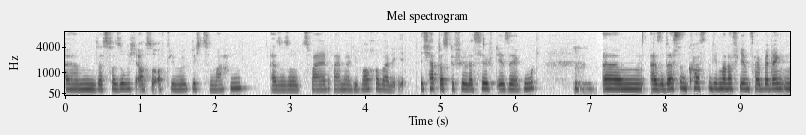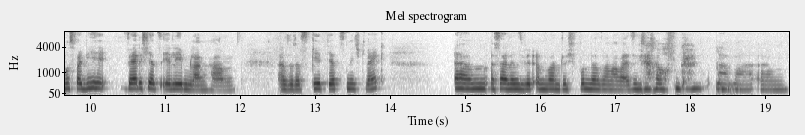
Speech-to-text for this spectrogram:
Ähm, das versuche ich auch so oft wie möglich zu machen. Also so zwei, dreimal die Woche, weil ich, habe das Gefühl, das hilft ihr sehr gut. Mhm. Ähm, also das sind Kosten, die man auf jeden Fall bedenken muss, weil die werde ich jetzt ihr Leben lang haben. Also das geht jetzt nicht weg. Ähm, es sei denn, sie wird irgendwann durch wundersamerweise wieder laufen können. Mhm. Aber ähm,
